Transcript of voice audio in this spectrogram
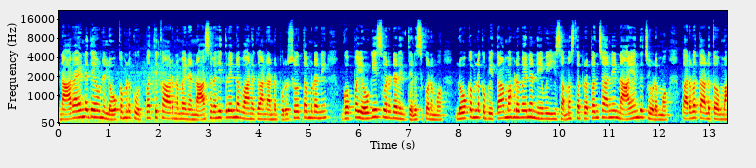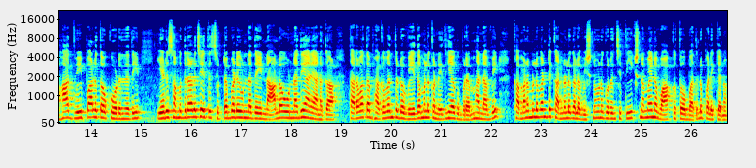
నారాయణ దేవుని లోకములకు ఉత్పత్తి కారణమైన నాశరహితుడైన వానగా నన్ను పురుషోత్తముడని గొప్ప యోగీశ్వరుడని తెలుసుకొనము. లోకములకు పితామహుడమైన నీవు ఈ సమస్త ప్రపంచాన్ని నాయందు చూడము. పర్వతాలతో మహాద్వీపాలతో కూడినది. ఏడు సముద్రాల చేత చుట్టబడి ఉన్నది నాలో ఉన్నది అని అనగా తర్వాత భగవంతుడు వేదములకు నిధియగు బ్రహ్మ నవ్వి కమలముల వంటి కన్నులు గల విష్ణువుని గురించి తీక్ష్ణమైన వాక్కుతో బదులు పలికెను.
